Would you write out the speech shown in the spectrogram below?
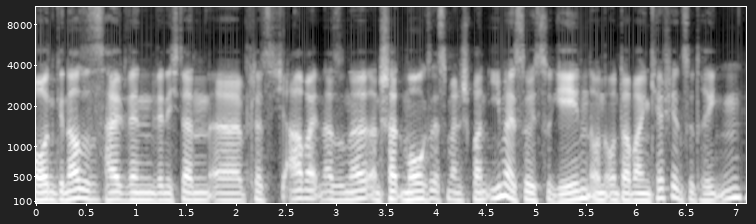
Und genauso ist es halt, wenn, wenn ich dann äh, plötzlich arbeiten, also ne, anstatt morgens erstmal entspannt E-Mails durchzugehen und, dabei ein Käffchen zu trinken,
